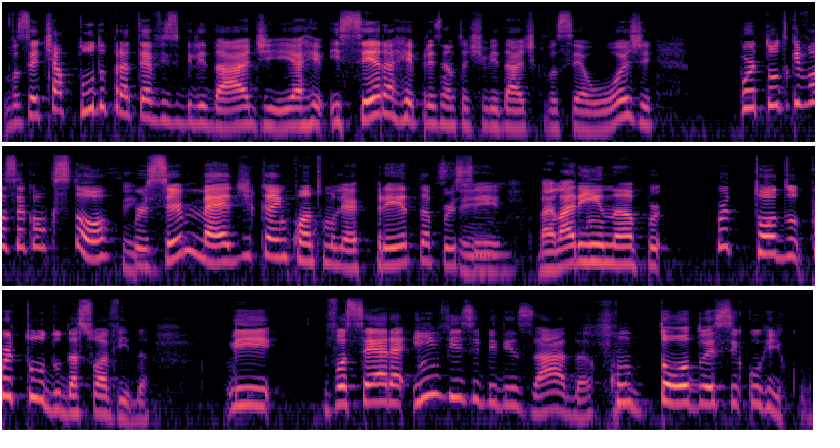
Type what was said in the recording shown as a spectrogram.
você tinha tudo para ter a visibilidade e, a, e, ser a representatividade que você é hoje por tudo que você conquistou. Sim. Por ser médica enquanto mulher preta, por Sim. ser bailarina, por por todo, por tudo da sua vida. E você era invisibilizada com todo esse currículo.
